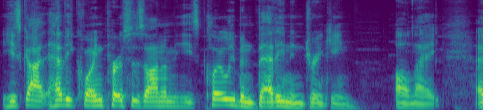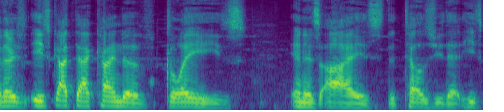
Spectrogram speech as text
he's got heavy coin purses on him. He's clearly been betting and drinking all night, and there's he's got that kind of glaze in his eyes that tells you that he's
